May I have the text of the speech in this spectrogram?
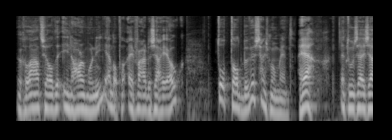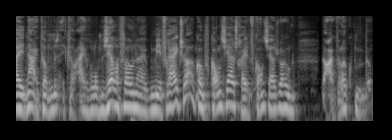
relatie hadden in harmonie. En dat ervaarde zij ook. Tot dat bewustzijnsmoment. Ja, En toen zei zij, nou, ik wil, ik wil eigenlijk wel op mezelf wonen. Meer vrij. Ik zei, nou, kom op vakantiehuis, ga je een vakantiehuis wonen. Nou, ik wil ook op, op-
